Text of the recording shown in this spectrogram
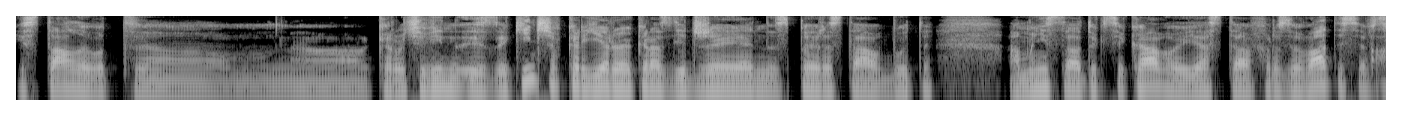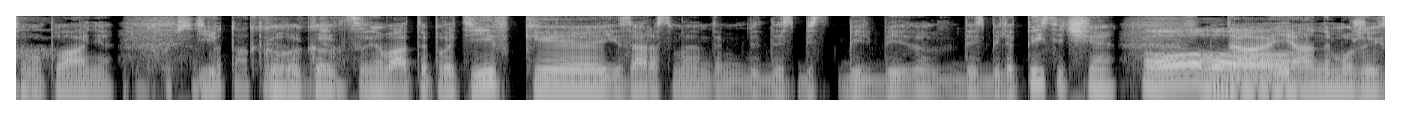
І стали, от е, е, коротше, він закінчив кар'єру якраз діджея, перестав бути. А мені стало так цікаво, і я став розвиватися в цьому А. плані Хочеться і спитати. колекціонувати платівки. І зараз в мене там десь біль- біль- ну, десь біля тисячі. Ого. Да, я не можу їх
